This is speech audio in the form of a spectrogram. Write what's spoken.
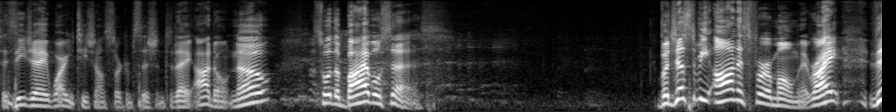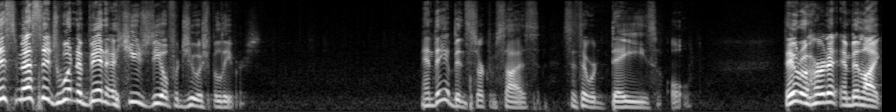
Say, ZJ, why are you teaching on circumcision today? I don't know. That's what the Bible says. But just to be honest for a moment, right? This message wouldn't have been a huge deal for Jewish believers. And they had been circumcised since they were days old. They would have heard it and been like,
